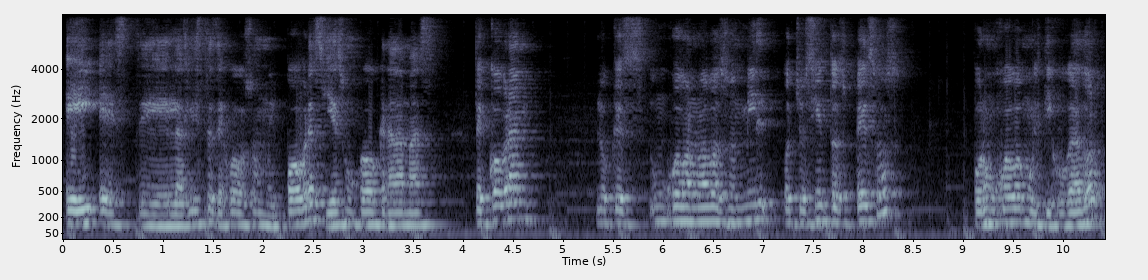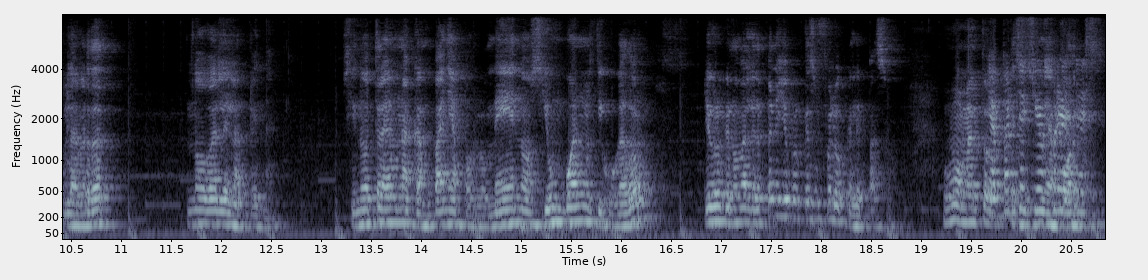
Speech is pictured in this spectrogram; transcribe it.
Y este, las listas de juegos son muy pobres y es un juego que nada más te cobran lo que es un juego nuevo, son 1800 pesos por un juego multijugador. La verdad, no vale la pena. Si no trae una campaña por lo menos y un buen multijugador, yo creo que no vale la pena. Yo creo que eso fue lo que le pasó. Un momento. Y aparte, ¿qué ofreces.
